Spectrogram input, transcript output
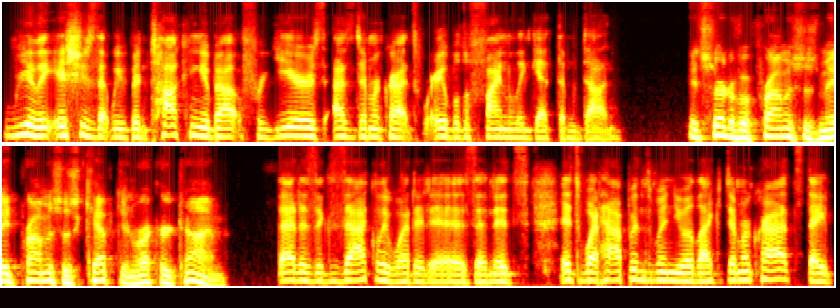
really issues that we've been talking about for years as Democrats were able to finally get them done. It's sort of a promises made, promises kept in record time. That is exactly what it is. And it's it's what happens when you elect Democrats. They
